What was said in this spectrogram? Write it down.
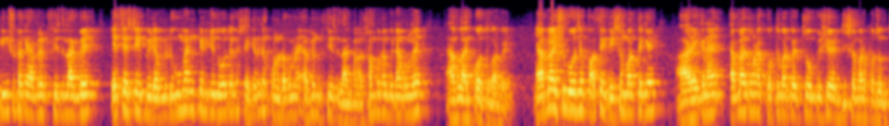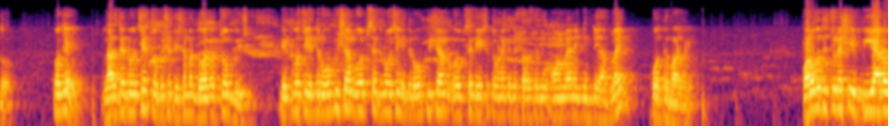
তিনশো টাকা অ্যাপ্লিকেশন ফিজ লাগবে। S S T PWD woman কেন্দ্রে যদি হয়ে থাকে, সেক্ষেত্রে কোনো রকমের অ্যাপ্লিকেশন ফিজ লাগবে না। সম্পূর্ণ বিনামূল্যে অ্যাপ্লাই করতে পারবে। অ্যাপ্লাই শুরু হচ্ছে পাঁচই ডিসেম্বর থেকে, আর এখানে অ্যাপ্লাই তোমরা করতে পারবে চব্বিশে ডিসেম্বর পর্যন্ত। ওকে লাস্ট ডেট রয়েছে চব্বিশে ডিসেম্বর দু হাজার চব্বিশ। দেখতে পাচ্ছি এদের অফিসিয়াল ওয়েবসাইট রয়েছে। এদের অফিসিয়াল ওয়েবসাইটে এসে তোমরা কিন্তু সরাসরি অনলাইনে কিন্তু অ্যাপ্লাই করতে পারবে। পরবর্তী চলে আসি বিআরও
